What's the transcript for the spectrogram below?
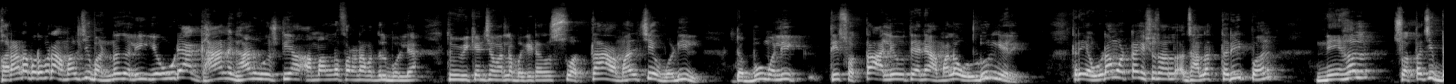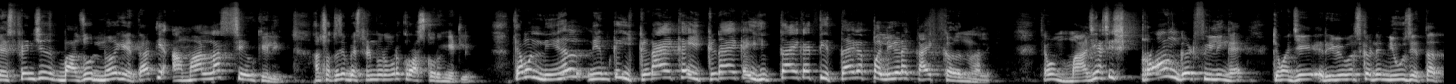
फराना बरोबर अमालची भांडणं झाली एवढ्या घाण घाण गोष्टी अमालनं फरानाबद्दल बोलल्या. तुम्ही विकेंडच्या मारला बघितलं स्वतः अमालचे वडील डब्बू मलिक ते स्वतः आले होते आणि आम्हाला ओरडून गेले. तर एवढा मोठा इश्यू झाला झाला तरी पण नेहल स्वतःची बेस्ट फ्रेंडची बाजू न घेता ती आम्हालाच सेव्ह केली. आणि स्वतःच्या बेस्ट फ्रेंड बरोबर क्रॉस करून घेतली. त्यामुळे नेहल नेमकं इकडं आहे का इकडं आहे का इथं आहे का तिथं आहे का पलीकडे काय कळण झाले. त्यामुळे माझी अशी स्ट्रॉंग गट फिलिंग आहे किंवा जे रिव्ह्युअर्सकडे न्यूज येतात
